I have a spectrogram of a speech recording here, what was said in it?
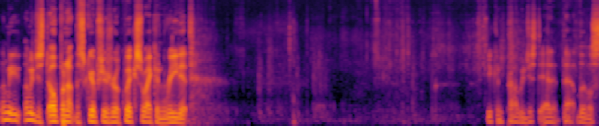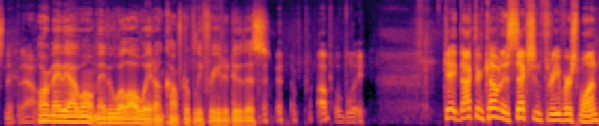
let me let me just open up the scriptures real quick so I can read it. You can probably just edit that little snippet out. Or maybe I won't. Maybe we'll all wait uncomfortably for you to do this. Probably. Okay, Doctrine and Covenants, section 3, verse 1.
